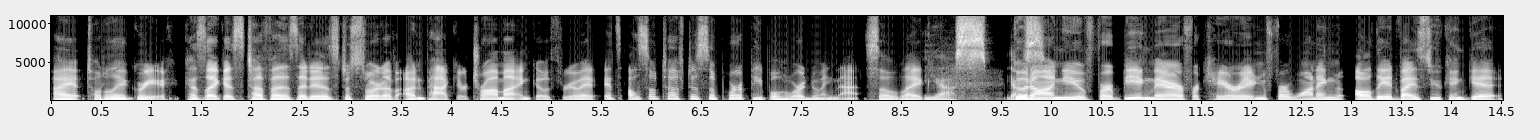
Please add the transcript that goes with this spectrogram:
I totally agree. Because, like, as tough as it is to sort of unpack your trauma and go through it, it's also tough to support people who are doing that. So, like, yes, yes. good on you for being there, for caring, for wanting all the advice you can get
